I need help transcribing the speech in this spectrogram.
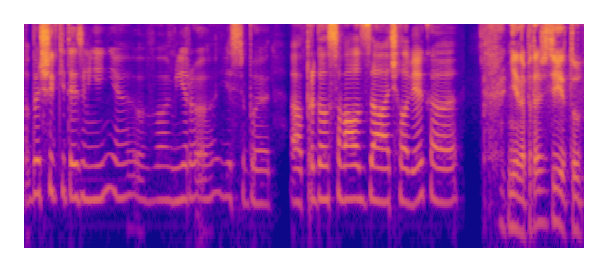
большие какие-то изменения в мир, если бы э, проголосовал за человека. Не, ну подожди, тут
